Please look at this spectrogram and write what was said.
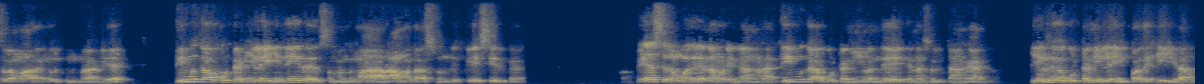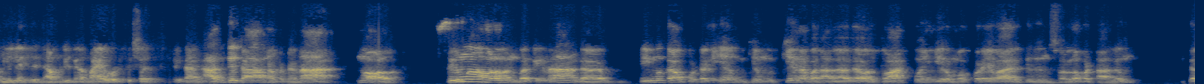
சில மாதங்களுக்கு முன்னாடியே திமுக கூட்டணியில இணையறது சம்பந்தமா ராமதாஸ் வந்து பேசியிருக்காரு. பேசுற போது என்ன பண்ணிருக்காங்கன்னா திமுக கூட்டணி வந்து என்ன சொல்லிட்டாங்க? எங்க கூட்டணியில இப்போதைக்கு இடம் இல்லை அப்படிங்கிற மாதிரி ஒரு விஷயம் சொல்லிட்டாங்க. அதுக்கு காரணம் என்னன்னா திருமாவளவன். திருமாவளவன் பாத்தீங்கன்னா அந்த திமுக கூட்டணிய முக்கிய முக்கிய நபர். அதாவது அவர் வாக்கு வங்கி ரொம்ப குறைவா இருக்குதுன்னு சொல்லப்பட்டாலும் இந்த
